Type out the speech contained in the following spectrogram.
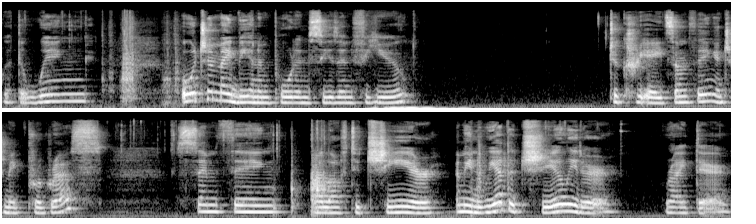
With the wing, autumn may be an important season for you to create something and to make progress. Same thing, I love to cheer. I mean, we had the cheerleader right there.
